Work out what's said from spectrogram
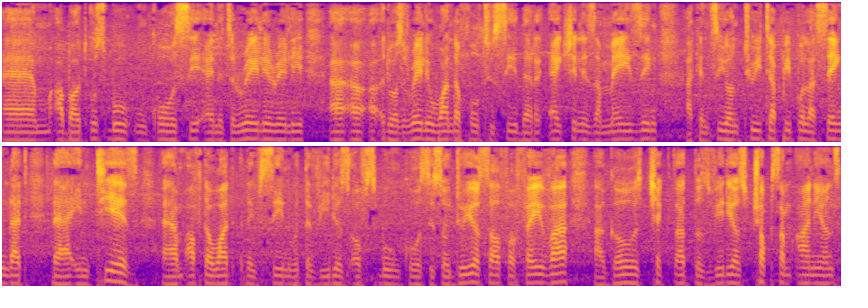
um, about Usbu Nkosi, and it's really, really, uh, uh, it was really wonderful to see. The reaction is amazing. I can see on Twitter people are saying that they are in tears um, after what they've seen with the videos of Sbu Nkosi. So do yourself a favor, uh, go check out those videos, chop some onions,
